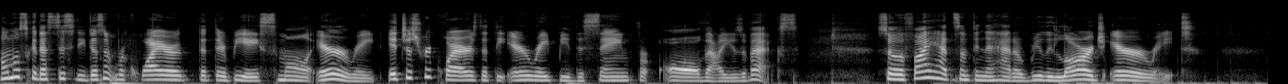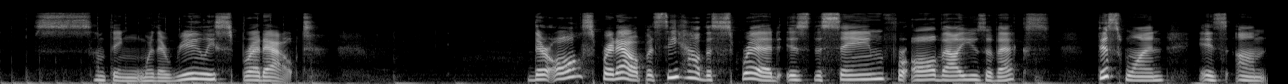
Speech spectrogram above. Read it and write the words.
Homoscedasticity doesn't require that there be a small error rate. It just requires that the error rate be the same for all values of x. So if I had something that had a really large error rate, something where they're really spread out, they're all spread out, but see how the spread is the same for all values of x? This one is um,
